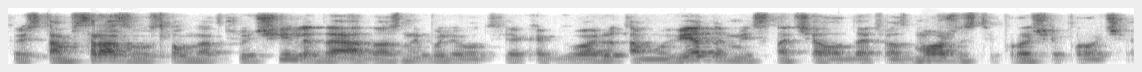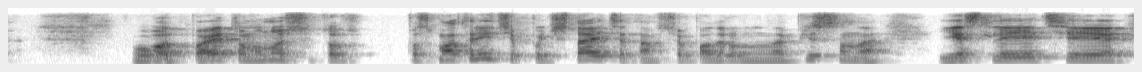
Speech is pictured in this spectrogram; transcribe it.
то есть там сразу условно отключили, да, должны были, вот я как говорю, там уведомить сначала, дать возможности и прочее, прочее. Вот, поэтому, ну, посмотрите, почитайте, там все подробно написано. Если эти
